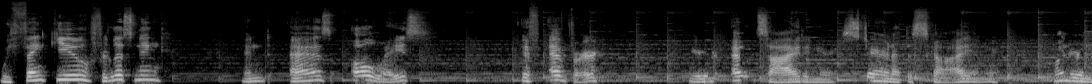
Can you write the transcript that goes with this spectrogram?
we thank you for listening. And as always, if ever you're outside and you're staring at the sky and you're wondering,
